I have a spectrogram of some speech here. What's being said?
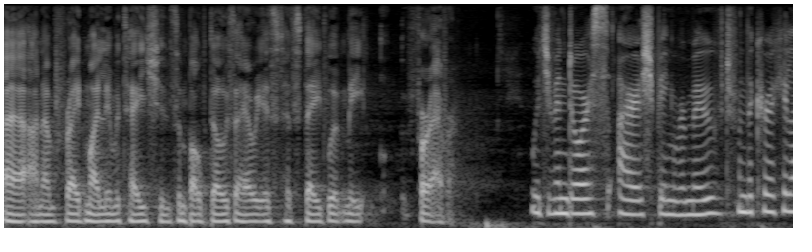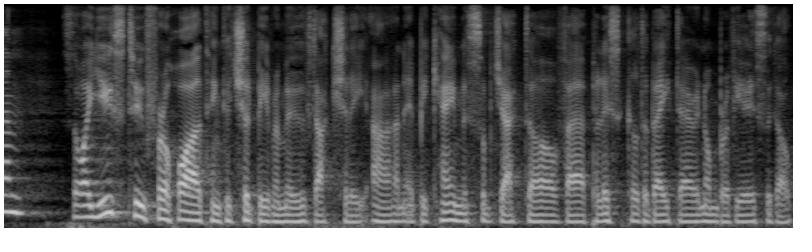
Uh, and I'm afraid my limitations in both those areas have stayed with me forever. Would you endorse Irish being removed from the curriculum? So I used to, for a while, think it should be removed, actually, and it became a subject of uh, political debate there a number of years ago.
